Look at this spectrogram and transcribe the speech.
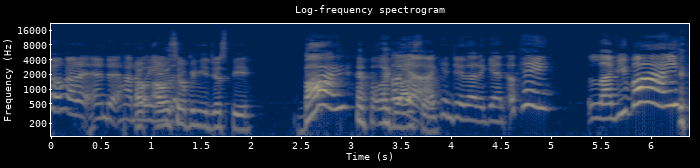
know how to end it. How do I, we? I was it? hoping you'd just be bye like Oh yeah, I can do that again. Okay. Love you. Bye.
